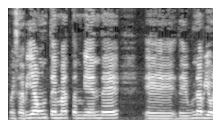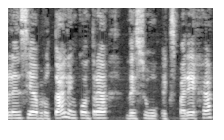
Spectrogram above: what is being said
pues había un tema también de, eh, de una violencia brutal en contra de su expareja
